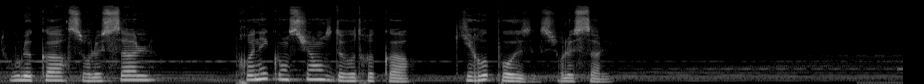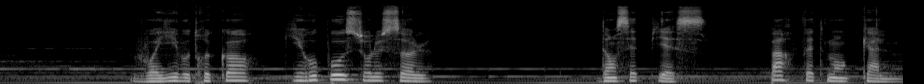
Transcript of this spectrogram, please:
Tout le corps sur le sol. Prenez conscience de votre corps qui repose sur le sol. Voyez votre corps qui repose sur le sol, dans cette pièce parfaitement calme.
